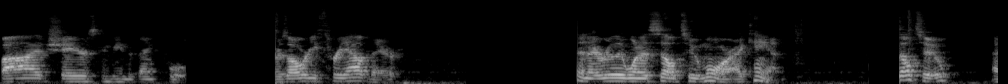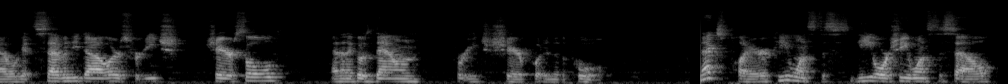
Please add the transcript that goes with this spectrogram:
five shares can be in the bank pool. There's already three out there, and I really want to sell two more. I can. Sell two, I will get $70 for each share sold, and then it goes down for each share put into the pool. Next player, if he wants to, he or she wants to sell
